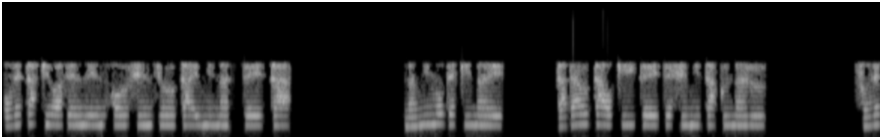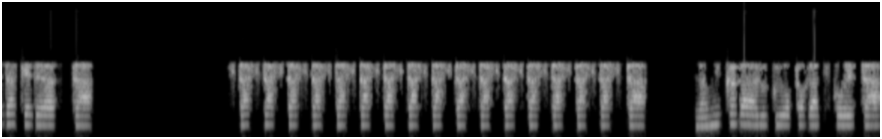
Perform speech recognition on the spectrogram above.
俺たちは全員放心状態になっていた。何もできない。ただ歌を聴いていて死にたくなる。それだけであった。したしたしたしたしたしたしたしたしたしたしたしたしたしたしたしたした。何かが歩く音が聞こえた。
